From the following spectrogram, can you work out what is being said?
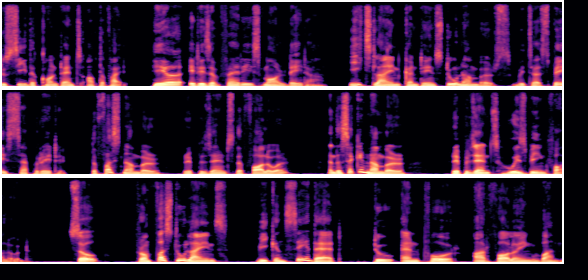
to see the contents of the file. Here it is a very small data. Each line contains two numbers which are space separated. The first number represents the follower and the second number represents who is being followed. So, from first two lines, we can say that 2 and 4 are following 1.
